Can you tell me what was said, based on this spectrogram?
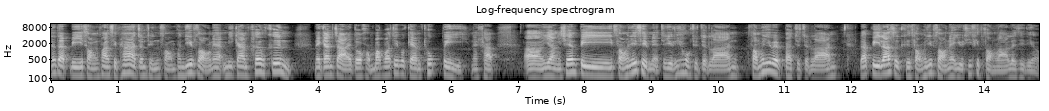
ตั้งแต่ปี 2015 จนถึง 2022 เนี่ยมีการเพิ่มขึ้นในการจ่ายตัวของ Bug Bounty โปรแกรมทุกปีนะครับออย่างเช่นปี 2020 เนี่ยจะอยู่ที่ 6.7 ล้าน 2021 8.7 ล้าน และปีล่าสุดคือ 2022 เนี่ยอยู่ที่ 12 ล้านเลยทีเดียว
